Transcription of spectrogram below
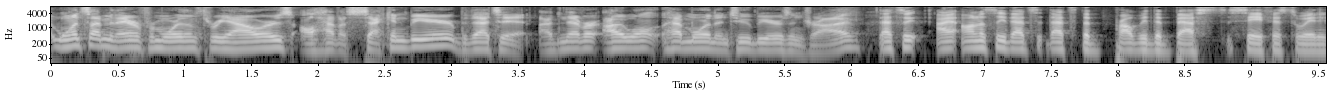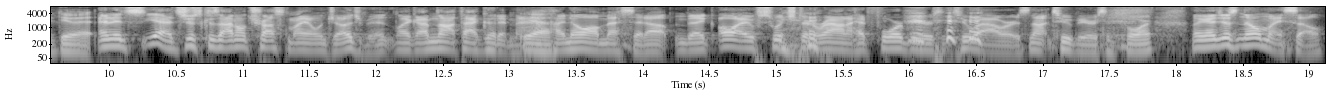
Once I'm there for more than three hours, I'll have a second beer, but that's it. I've never, I won't have more than two beers and drive. that's a i honestly that's that's the probably the best safest way to do it And it's, yeah, it's just because I don't trust my own judgment. Like, I'm not that good at math. Yeah. I know I'll mess it up and be like, oh, I switched it around. I had four beers in two hours, not two beers in four. Like, I just know myself.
